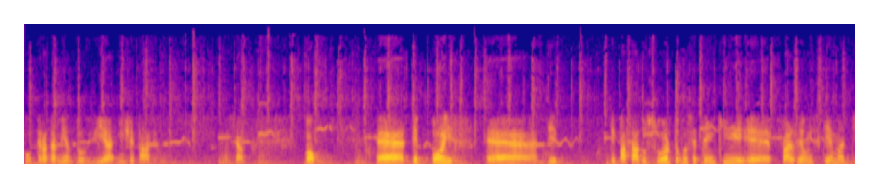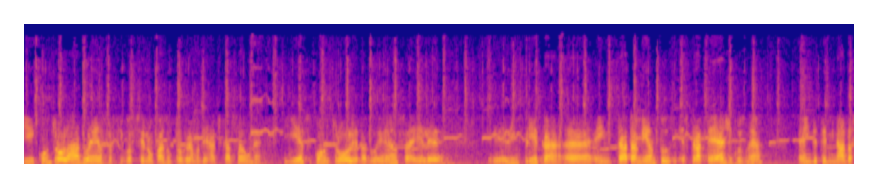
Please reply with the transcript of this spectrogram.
o tratamento via injetável. Tá certo? Bom, é, depois é, de ter passado o surto, você tem que é, fazer um esquema de controlar a doença, se você não faz um programa de erradicação, né? E esse controle da doença, ele, ele implica é, em tratamentos estratégicos, né? É, em determinadas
